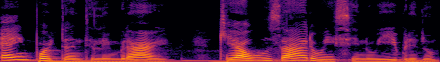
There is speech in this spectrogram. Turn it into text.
É importante lembrar que, ao usar o ensino híbrido,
